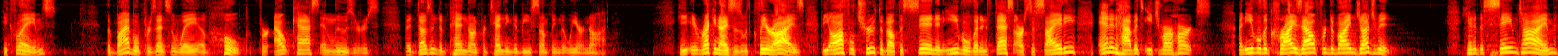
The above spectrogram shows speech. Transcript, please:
He claims the Bible presents a way of hope for outcasts and losers that doesn't depend on pretending to be something that we are not. He, it recognizes with clear eyes the awful truth about the sin and evil that infests our society and inhabits each of our hearts, an evil that cries out for divine judgment. Yet at the same time,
